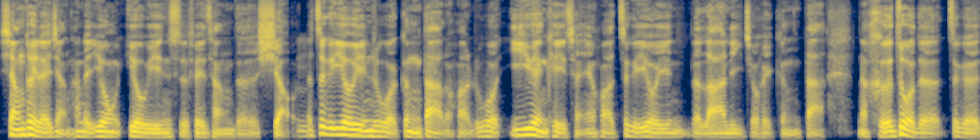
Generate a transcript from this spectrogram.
相对来讲，它的诱诱因是非常的小。嗯那这个诱因如果更大的话，如果医院可以产业化，这个诱因的拉力就会更大。那合作的这个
